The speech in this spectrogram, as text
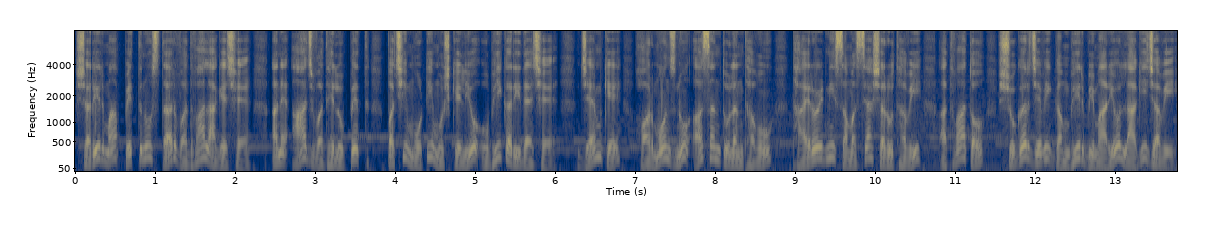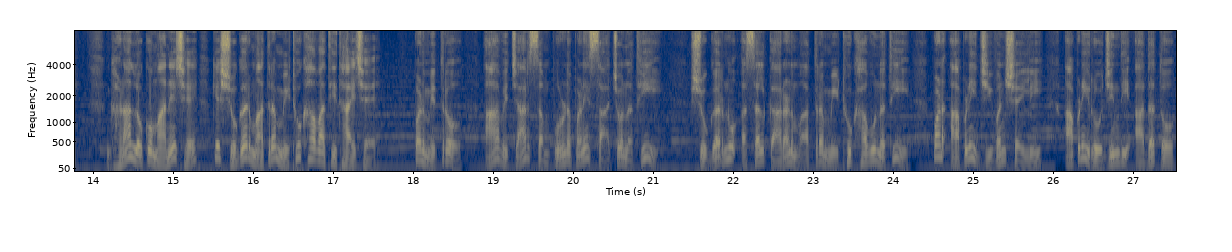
શરીરમાં પિત્તનું સ્તર વધવા લાગે છે અને આ જ વધેલું પિત્ત પછી મોટી મુશ્કેલીઓ ઊભી કરી દે છે. જેમ કે હોર્મોન્સનું અસંતુલન થવું, થાઇરોઇડની સમસ્યા શરૂ થવી અથવા તો શુગર જેવી ગંભીર બીમારીઓ લાગી જવી. ઘણા લોકો માને છે કે શુગર માત્ર મીઠું ખાવાથી થાય છે. પણ મિત્રો, આ વિચાર સંપૂર્ણપણે સાચો નથી. શુગરનું અસલ કારણ માત્ર મીઠું ખાવું નથી, પણ આપણી જીવનશૈલી, આપણી રોજિંદી આદતો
